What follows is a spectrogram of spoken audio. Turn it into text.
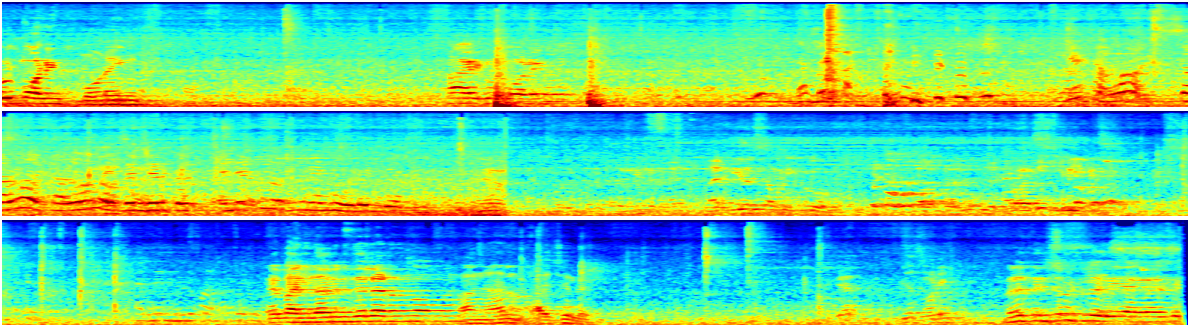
Good morning morning hi good morning വനിതാ വിരുദ്ധയിലാണെന്ന് ഞാൻ അയച്ചില്ലേ തിരിച്ചു വിട്ടില്ലേ?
